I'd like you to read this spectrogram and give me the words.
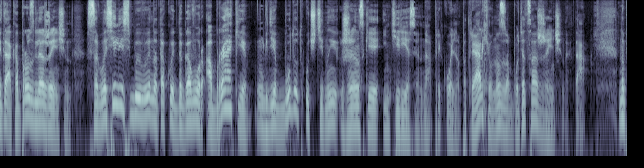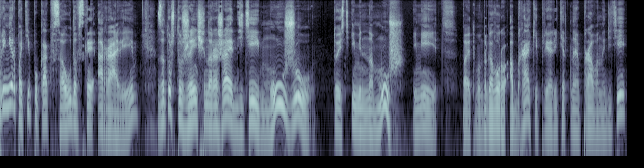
Итак, опрос для женщин. Согласились бы вы на такой договор о браке, где будут учтены женские интересы? Да, прикольно. Патриархи у нас заботятся о женщинах, да. Например, по типу как в Саудовской Аравии, за то, что женщина рожает детей мужу, то есть именно муж имеет по этому договору о браке приоритетное право на детей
